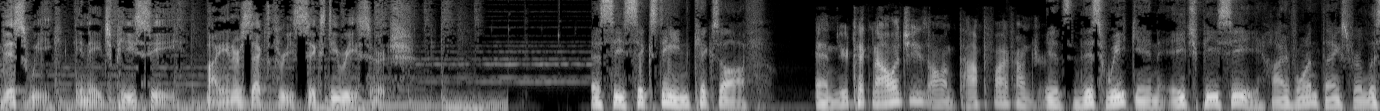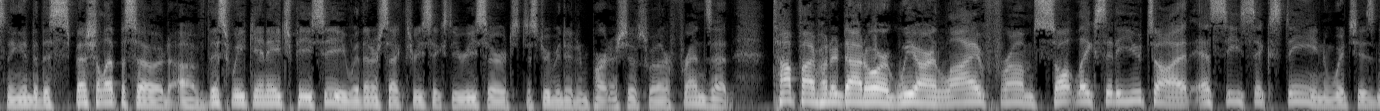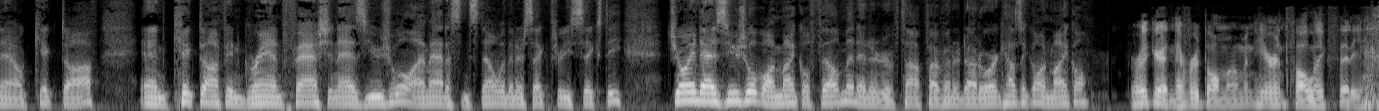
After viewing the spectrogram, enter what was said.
This Week in HPC by Intersect 360 Research. SC16 kicks off. And new technologies on Top 500. It's This Week in HPC. Hi, everyone. Thanks for listening into this special episode of This Week in HPC with Intersect 360 Research, distributed in partnerships with our friends at top500.org. We are live from Salt Lake City, Utah at SC16, which is now kicked off and kicked off in grand fashion as usual. I'm Addison Snell with Intersect 360, joined as usual by Michael Feldman, editor of top500.org. How's it going, Michael? Very good. Never a dull moment here in Salt Lake City.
